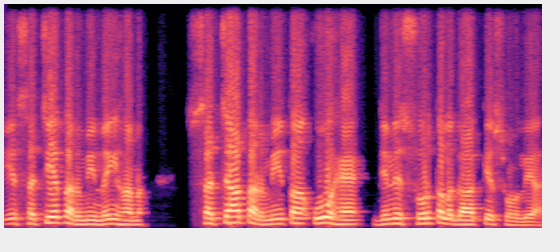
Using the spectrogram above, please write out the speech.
ਇਹ ਸੱਚੇ ਧਰਮੀ ਨਹੀਂ ਹਨ, ਸੱਚਾ ਧਰਮੀ ਤਾਂ ਉਹ ਹੈ ਜਿਨੇ ਸੁਰਤ ਲਗਾ ਕੇ ਸੁਣ ਲਿਆ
